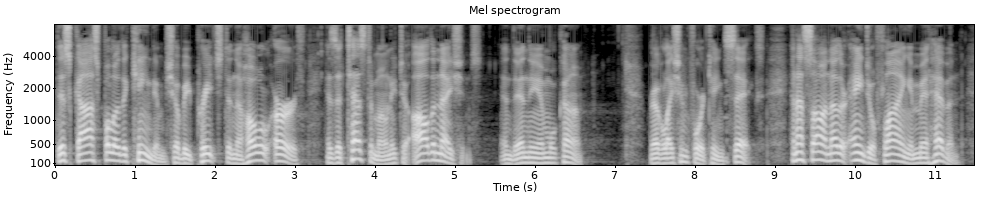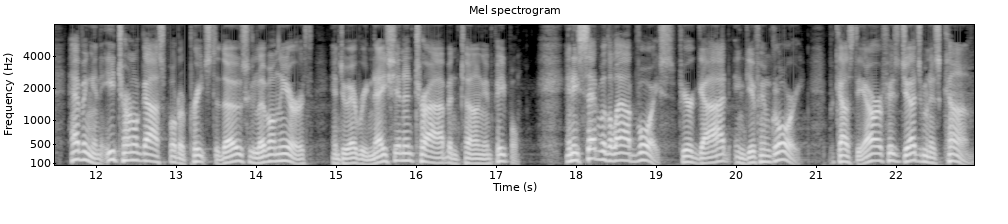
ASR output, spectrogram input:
This gospel of the kingdom shall be preached in the whole earth as a testimony to all the nations, and then the end will come. Revelation 14:6. And I saw another angel flying in mid-heaven, having an eternal gospel to preach to those who live on the earth, and to every nation and tribe and tongue and people. And he said with a loud voice, Fear God and give him glory, because the hour of his judgment is come.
